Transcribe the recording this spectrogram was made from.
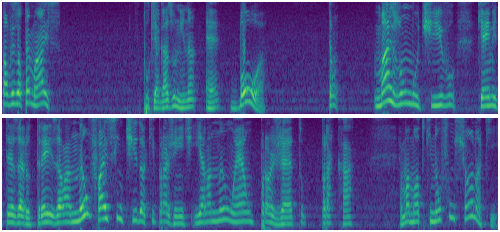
Talvez até mais. Porque a gasolina é boa. Mais um motivo que a MT-03 ela não faz sentido aqui pra gente. E ela não é um projeto pra cá. É uma moto que não funciona aqui.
